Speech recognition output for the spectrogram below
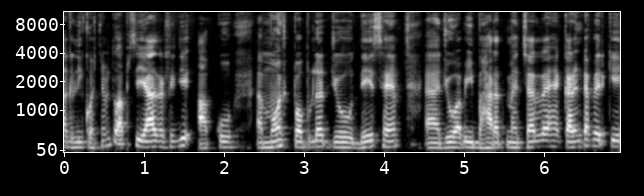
अगली क्वेश्चन में तो आप इसे याद रख लीजिए, आपको मोस्ट पॉपुलर जो देश है जो अभी भारत में चल रहे हैं करंट अफेयर के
